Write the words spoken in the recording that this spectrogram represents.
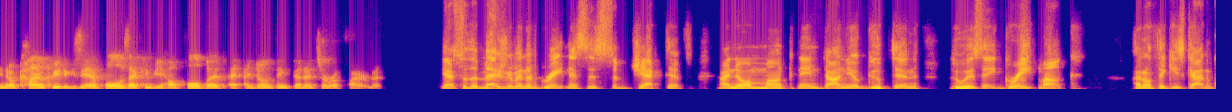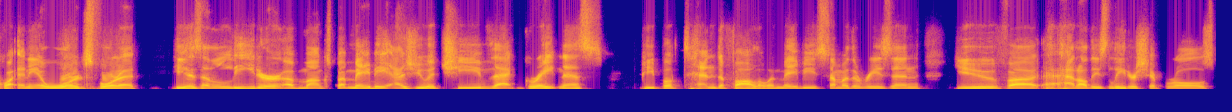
you know, concrete examples that can be helpful. But I, I don't think that it's a requirement. Yeah. So the measurement of greatness is subjective. I know a monk named Danyo Gupton who is a great monk. I don't think he's gotten quite any awards for it. He is a leader of monks, but maybe as you achieve that greatness, people tend to follow. And maybe some of the reason you've uh, had all these leadership roles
